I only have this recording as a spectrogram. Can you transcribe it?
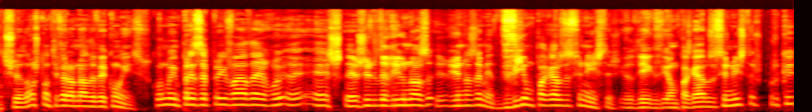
dos cidadãos, que não tiveram nada a ver com isso. Quando uma empresa privada é, é, é, é gerida ruinosamente, deviam pagar os acionistas. Eu digo deviam pagar os acionistas porque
